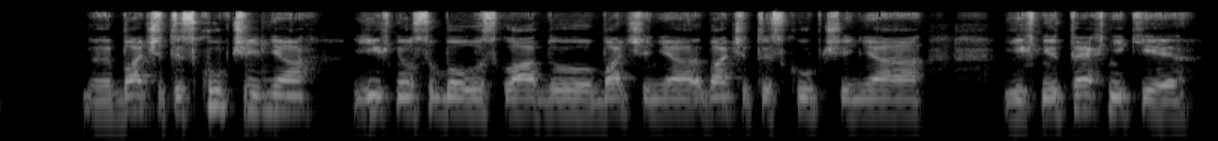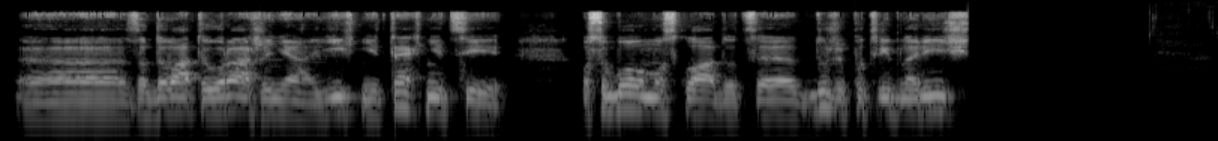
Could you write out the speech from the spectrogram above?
бачити скупчення їхнього особового складу, бачення, бачити скупчення їхньої техніки, е, завдавати ураження їхній техніці, особовому складу. Це дуже потрібна річ.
